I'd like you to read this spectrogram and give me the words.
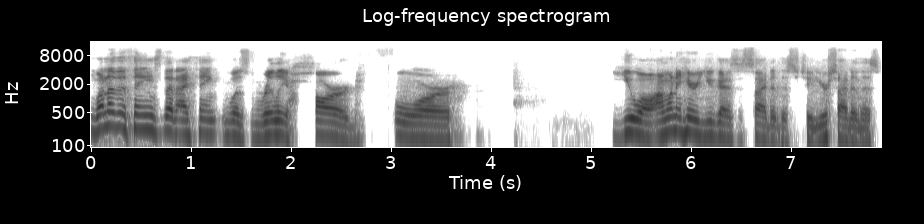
one of the things that I think was really hard for you all, I want to hear you guys' side of this too, your side of this.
